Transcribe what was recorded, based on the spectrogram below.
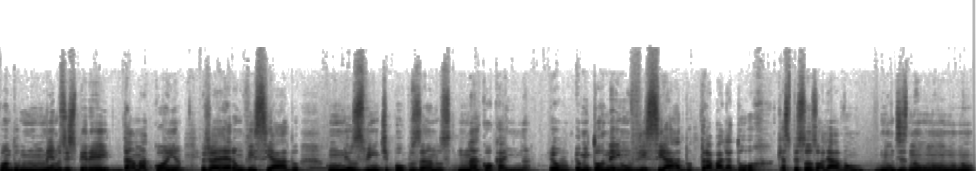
quando menos esperei, da maconha, eu já era um viciado com meus 20 e poucos anos na cocaína. Eu, eu me tornei um viciado trabalhador que as pessoas olhavam, não, não, não, não,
